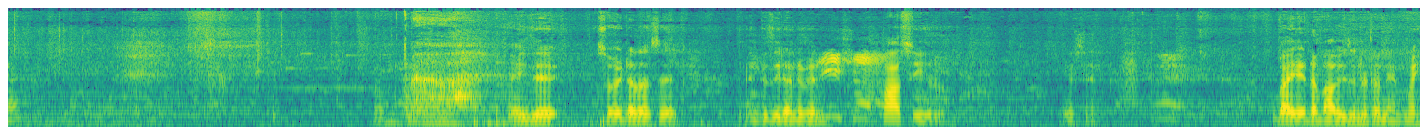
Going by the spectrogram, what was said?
না? এই যে সোয়েটার আছে এনতে যেটা নেবেন পাঁচ ইউরো ঠিক আছে? ভাই এটা বাবির জন্য এটা নেন ভাই।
